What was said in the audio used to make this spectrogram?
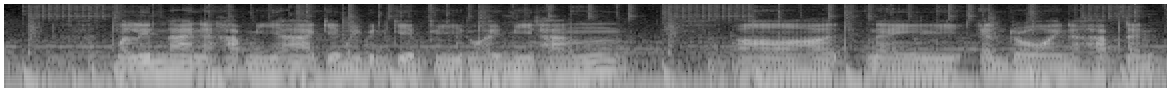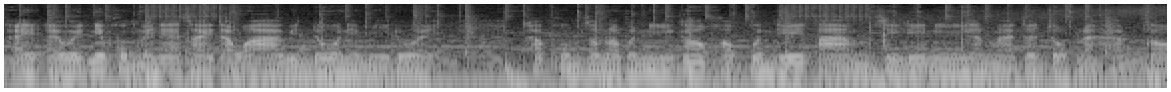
ดมาเล่นได้นะครับมีย่าเกมนี้เป็นเกมฟรีด้วย มีทั้งเอ่อใน Android นะครับ แต่ i- iOS นี่ผมไม่แน่ใจแต่ว่า Windows เนี่ยมีด้วย ครับผมสำหรับวันนี้ก็ขอบคุณที่ตามซีรีส์นี้กันมาจนจบนะครับ ก็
